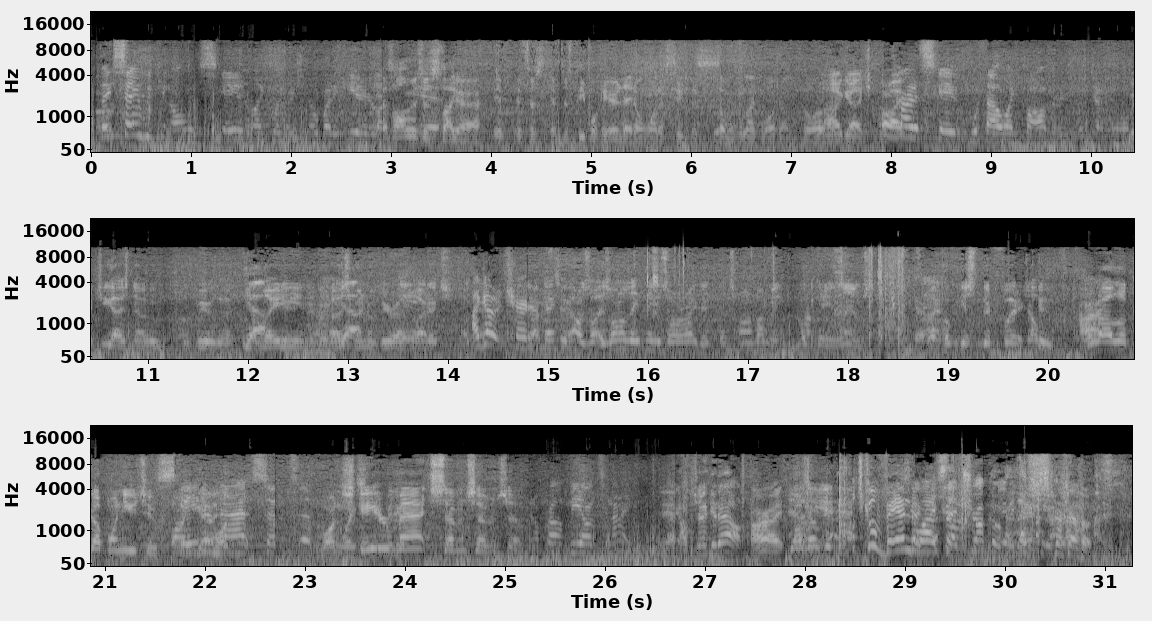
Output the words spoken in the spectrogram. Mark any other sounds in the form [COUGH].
They say we can always skate like when there's nobody here. Like, As long as it's like, Yeah. if, if there's if there's people here, they don't want us to, because someone can like walk out the door. I got you. All try right. to skate without like bothering the general. But you guys know who Vera, the, Yeah. the lady and her husband of Vera Yeah. Athletics? I go to church. Yeah, me too. No, as, as long as they think it's all right, that, that's fine by me. I hope you get any limbs. I hope you get some good footage. I'll do. What do I look up on YouTube? Skater guys. Matt seven seven. One way Skater Match 777. It'll probably be on tonight. I'll check it out. All right. You guys have a good Let's go vandalize that truck over there. [LAUGHS]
